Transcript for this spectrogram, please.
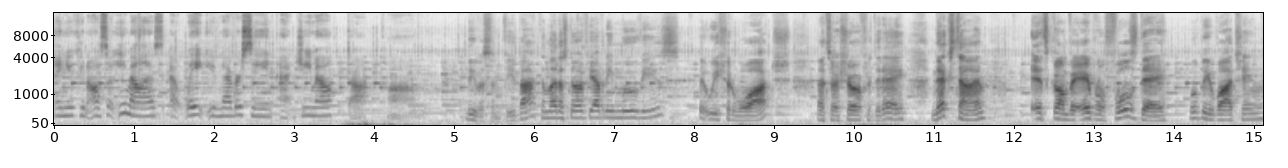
and you can also email us at waityou'veneverseen at gmail.com. Leave us some feedback and let us know if you have any movies that we should watch. That's our show for today. Next time, it's gonna be April Fool's Day. We'll be watching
